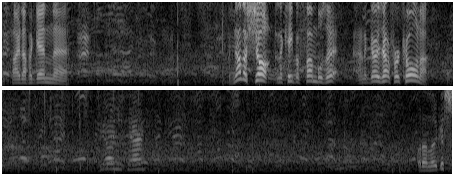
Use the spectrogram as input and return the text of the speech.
It's played up again there. There's another shot, and the keeper fumbles it, and it goes out for a corner. Well done, Lucas.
